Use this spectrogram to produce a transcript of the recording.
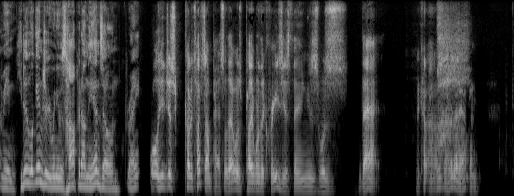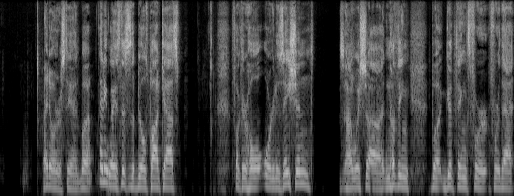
I mean, he didn't look injured when he was hopping on the end zone, right? Well, he just caught a touchdown pass, so that was probably one of the craziest things. Was that? Like, how, how, did, how did that happen? I don't understand. But anyways, this is the Bills podcast. Fuck their whole organization. So I wish uh, nothing but good things for for that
